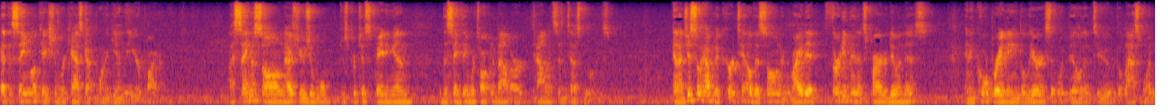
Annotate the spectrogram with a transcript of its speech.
at the same location where Cass got born again the year prior. I sang a song as usual, just participating in the same thing we're talking about our talents and testimonies. And I just so happened to curtail this song and write it 30 minutes prior to doing this and incorporating the lyrics that would build into the last one,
